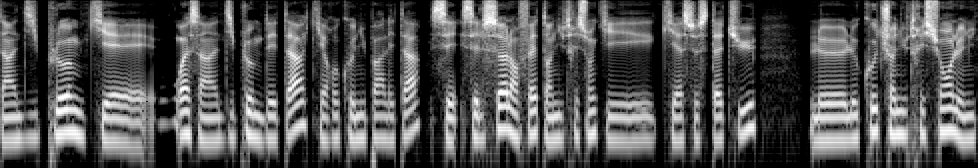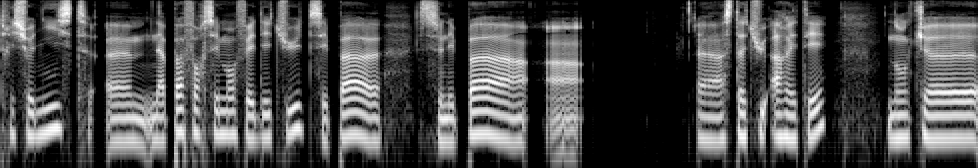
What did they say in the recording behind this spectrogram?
un, diplôme qui est, ouais, c'est un diplôme d'État qui est reconnu par l'État. C'est, le seul, en fait, en nutrition qui, qui a ce statut. Le, le, coach en nutrition, le nutritionniste, n'a pas forcément fait d'études. C'est pas, ce n'est pas un statut arrêté. Donc euh,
